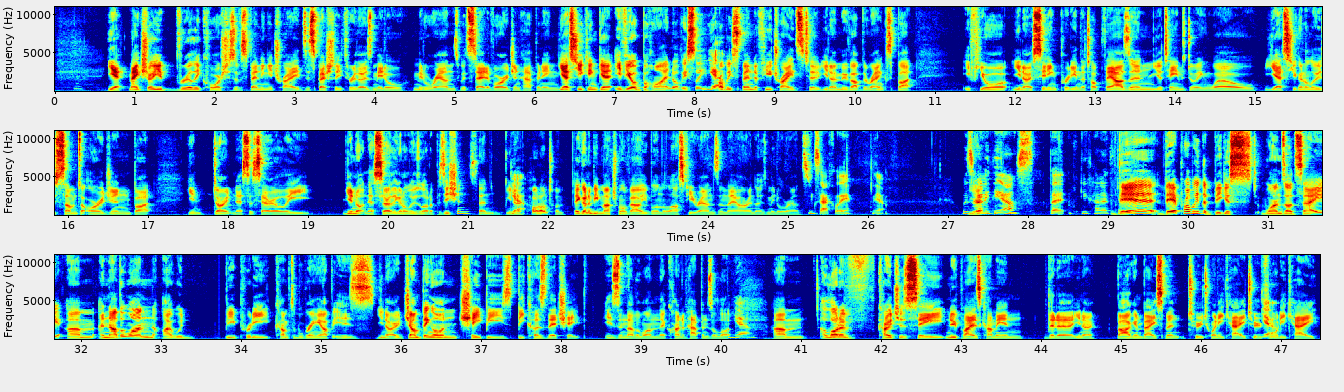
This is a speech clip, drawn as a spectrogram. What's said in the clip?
yeah, make sure you're really cautious of spending your trades, especially through those middle middle rounds with state of origin happening. Yes, you can get if you're behind, obviously, Yeah. probably spend a few trades to you know move up the ranks, but. If you're, you know, sitting pretty in the top thousand, your team's doing well. Yes, you're going to lose some to Origin, but you don't necessarily, you're not necessarily going to lose a lot of positions. Then you know, Yeah. hold on to them. They're going to be much more valuable in the last few rounds than they are in those middle rounds. Exactly. Yeah. Was there Yeah. anything else that you kind of think? They're they're probably the biggest ones I'd say. Um, another one I would be pretty comfortable bringing up is you know jumping on cheapies because they're cheap is another one that kind of happens a lot. Yeah. Um, a lot of coaches see new players come in that are you know bargain basement 220k 240k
